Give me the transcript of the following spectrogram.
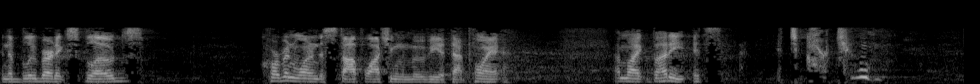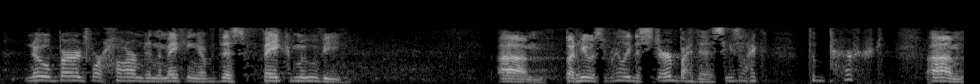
And the bluebird explodes. Corbin wanted to stop watching the movie at that point. I'm like, buddy, it's it's a cartoon. No birds were harmed in the making of this fake movie. Um, but he was really disturbed by this. He's like, the bird. Um,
